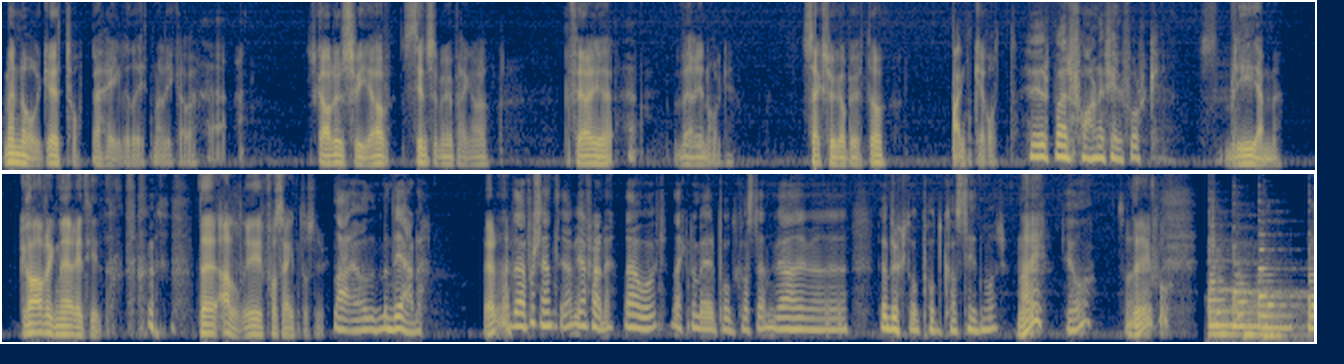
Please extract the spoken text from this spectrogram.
Men Norge topper hele dritten allikevel. Skal du svi av sinnssykt mye penger på ferie, vær i Norge. Seks uker på hytta, bankerott. Hør på erfarne fjellfolk. Bli hjemme. Grav deg ned i tid. Det er aldri for seint å snu. Nei, men det er det. Er det det? Det er for sent. Ja, vi er ferdig. Det er over. Det er ikke noe mer podkast igjen. Vi har, øh, vi har brukt opp podkasttiden vår. Nei, Ja. Så det er jeg for.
